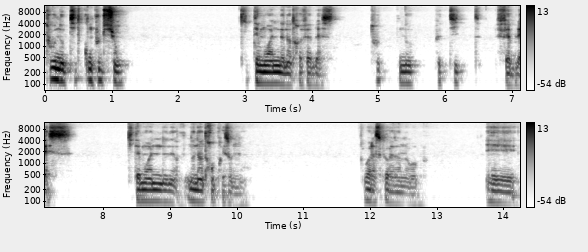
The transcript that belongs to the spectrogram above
tous nos petites compulsions qui témoignent de notre faiblesse, toutes nos petites faiblesses qui témoignent de no de notre emprisonnement. Voilà ce que résonne le groupe et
